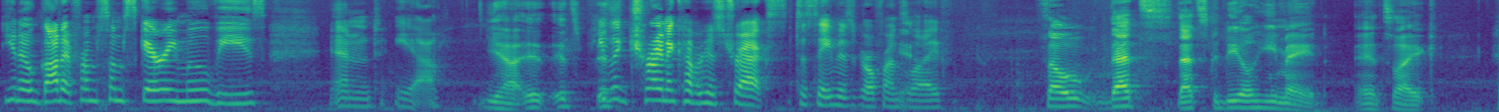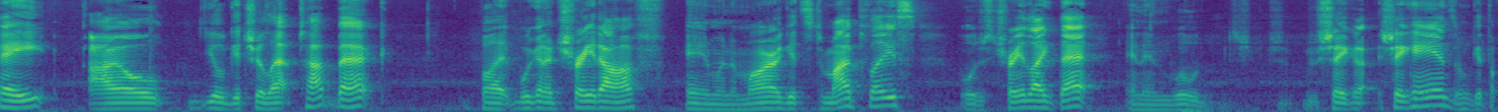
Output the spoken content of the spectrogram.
you know, got it from some scary movies. And yeah, yeah, it, it's, he's it's like trying to cover his tracks to save his girlfriend's life. so that's that's the deal he made. It's like, hey, I'll you'll get your laptop back, but we're gonna trade off. And when Amara gets to my place, we'll just trade like that, and then we'll shake shake hands and get the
